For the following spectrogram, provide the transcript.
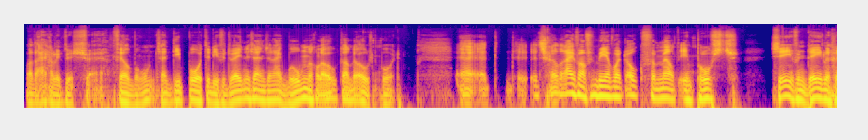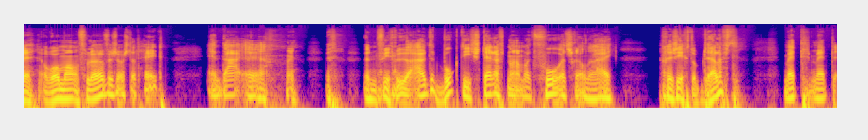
Wat eigenlijk dus veel beroemd zijn. Die poorten die verdwenen zijn, zijn eigenlijk beroemder geloof ik dan de Oostpoort. Uh, het, het, schilderij van Vermeer wordt ook vermeld in Proust's zevendelige roman Fleuve, zoals dat heet. En daar uh, een figuur uit het boek, die sterft namelijk voor het schilderij Gezicht op Delft met, met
